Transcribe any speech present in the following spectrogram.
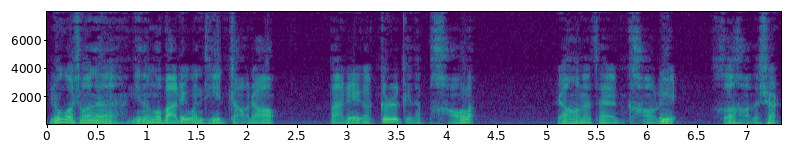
如果说呢，你能够把这个问题找着，把这个根儿给他刨了，然后呢，再考虑和好的事儿。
